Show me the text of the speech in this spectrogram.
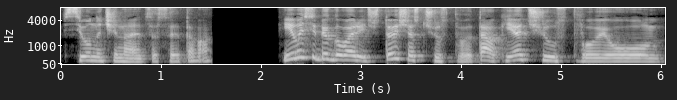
Все начинается с этого. И вы себе говорите, что я сейчас чувствую. Так, я чувствую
